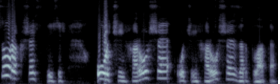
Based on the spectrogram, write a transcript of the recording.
46 тысяч. Очень хорошая, очень хорошая зарплата.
